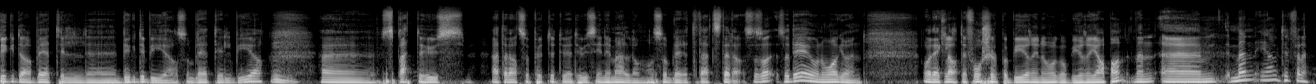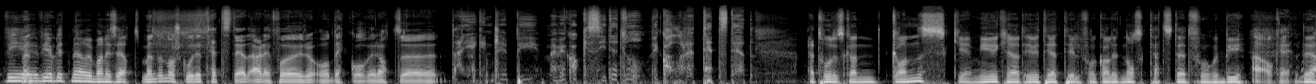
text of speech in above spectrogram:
bygder ble til bygdebyer, som ble til byer. Mm. spredte hus. Etter hvert så puttet vi et hus innimellom, og så ble det til tettsteder. Så, så, så det er jo noe av grunnen. Og det er klart det er forskjell på byer i Norge og byer i Japan, men, uh, men i alle tilfeller. Vi, vi, er blitt mer urbanisert. Men det norske ordet tettsted, er det for å dekke over at uh, det er egentlig by, men vi kan ikke si det til noen. Vi kaller det tettsted. Jeg tror det skal ganske mye kreativitet til for å kalle et norsk tettsted for en by. Ja, okay. ja.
